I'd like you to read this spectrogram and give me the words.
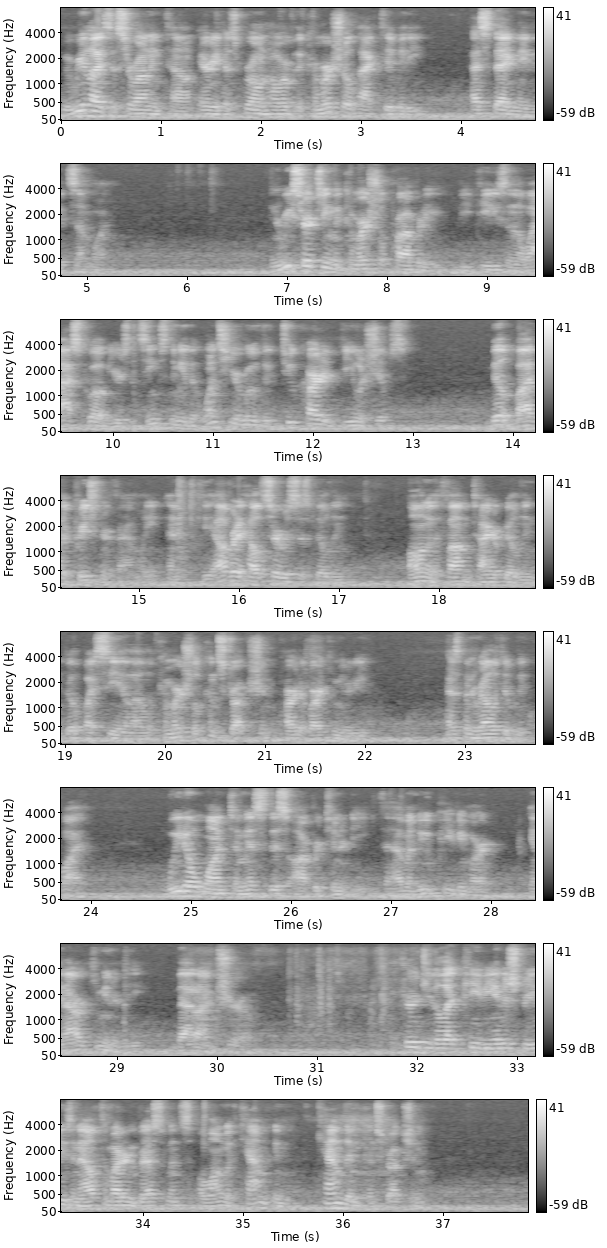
We realize the surrounding town area has grown, however, the commercial activity has stagnated somewhat. In researching the commercial property VPs in the last 12 years, it seems to me that once you remove the two car dealerships built by the Priestner family and the Alberta Health Services building, along with the Fountain Tire building built by CLL, the commercial construction part of our community has been relatively quiet. We don't want to miss this opportunity to have a new Peavey Mart in our community, that I'm sure of. Encourage you to let Peavey Industries and Altamar Investments, along with Camden, Camden Construction,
